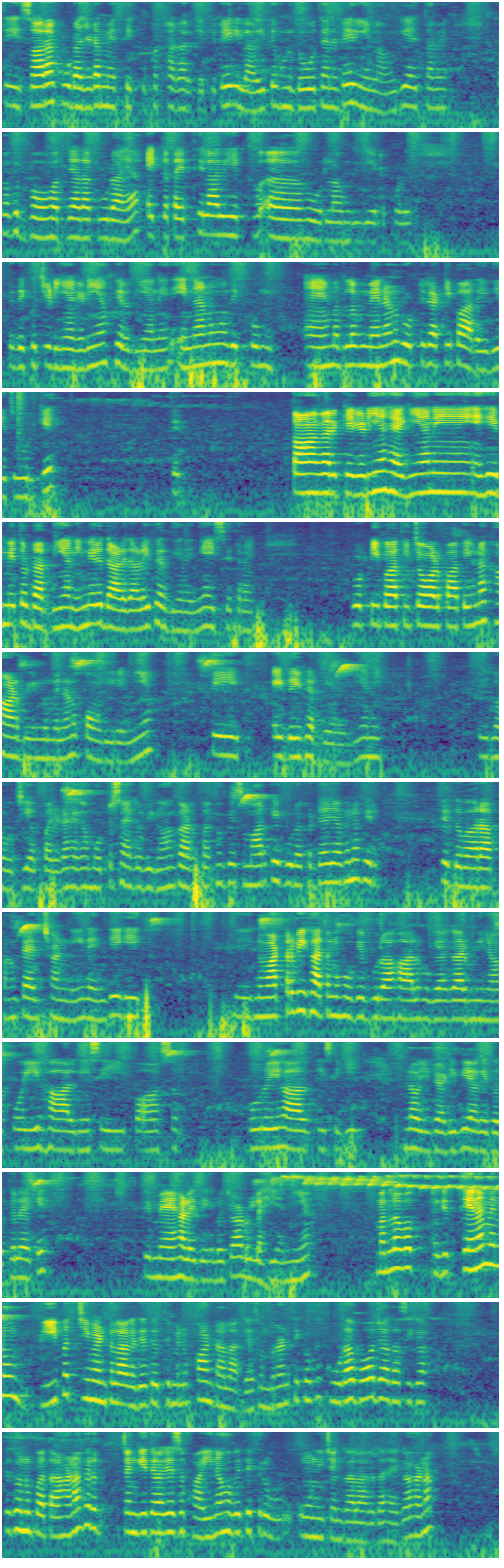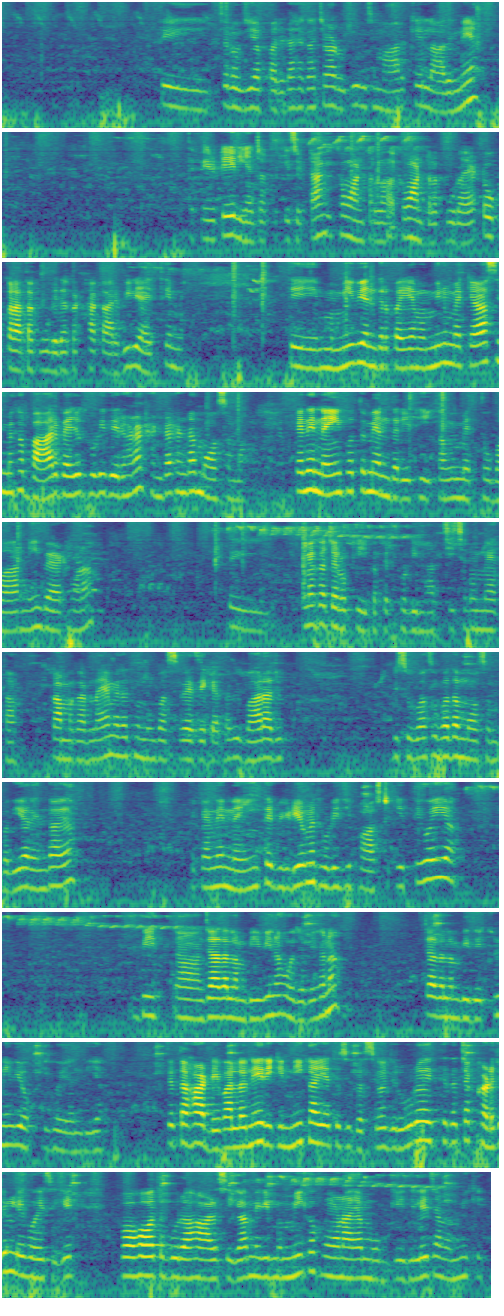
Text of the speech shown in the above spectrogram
ਤੇ ਸਾਰਾ ਕੂੜਾ ਜਿਹੜਾ ਮੈਂ ਤੇ ਇਕੱਠਾ ਕਰਕੇ ਤੇ ਢੇਰੀ ਲਾ ਲਈ ਤੇ ਹੁਣ ਦੋ ਤਿੰਨ ਢੇਰੀਆਂ ਲਾਉਂਗੀ ਅੱਜ ਤਾਂ ਮੈਂ, ਕਿਉਂਕਿ ਬਹੁਤ ਜ਼ਿਆਦਾ ਕੂੜਾ ਆ। ਇੱਕ ਤਾਂ ਇੱਥੇ ਲਾ ਲਈ, ਇੱਕ ਹੋਰ ਲਾਉਂਗੀ ਗੇਟ ਕੋਲੇ। ਤੇ ਦੇਖੋ ਚਿੜੀਆਂ ਜਿਹੜੀਆਂ ਫਿਰਦੀਆਂ ਨੇ, ਇਹਨਾਂ ਨੂੰ ਦੇਖੋ, ਐ ਮਤਲਬ ਮੈਂ ਇਹਨਾਂ ਨੂੰ ਰੋਟੀ ਰਾਟੀ ਪਾ ਦਈਦੀ ਹੈ ਚੂਰ ਕੇ। ਤੇ ਤਾਂ ਕਰਕੇ ਜਿਹੜੀਆਂ ਹੈਗੀਆਂ ਨੇ, ਇਹ ਮੇਰੇ ਤੋਂ ਡਰਦੀਆਂ ਨਹੀਂ, ਮੇਰੇ ਦਾਲੇ ਦਾਲੇ ਹੀ ਫਿਰਦੀਆਂ ਰਹਿੰਦੀਆਂ ਇਸੇ ਤਰ੍ਹਾਂ ਹੀ। ਰੋਟੀ ਪਾਤੀ, ਚੌਲ ਪਾਤੇ, ਹਨਾ, ਖਾਣ ਪੀਣ ਨੂੰ ਮੈਂ ਇਹਨਾਂ ਨੂੰ ਪਾਉਂਦੀ ਰਹਿੰਦੀ ਆ। ਤੇ ਇਦਾਂ ਹੀ ਫਿਰਦੀਆਂ ਰਹਿੰਦੀਆਂ ਨੇ। ਤੇ ਲਓ ਜੀ, ਆਪਾਂ ਜਿਹੜਾ ਹੈਗਾ ਮੋਟਰਸਾਈਕਲ ਵੀ ਗਾਂਹ ਕਰਤਾ, ਕਿਉਂਕਿ ਸਮਾਰ ਕੇ ਕੂੜਾ ਕੱਢਿਆ ਜਾਵੇ ਨਾ ਫਿਰ ਫਿਰ ਦੁਬਾਰਾ ਆਪਾਂ ਨੂੰ ਟੈਨਸ਼ਨ ਨਹੀਂ ਰਹਿੰਦੀ ਗੀ। ਤੇ ਇਨਵਰਟਰ ਵੀ ਖਤਮ ਹੋ ਗਏ, ਬੁਰਾ ਹਾਲ ਹੋ ਗਿਆ, ਗਰਮੀ ਨਾਲ ਕੋਈ ਹਾਲ ਨਹੀਂ ਸੀ ਪਾਸ ਬੁਰੀ ਹਾਲਤ ਹੀ ਸੀਗੀ। ਲਓ ਜੀ, ਡੈਡੀ ਵੀ ਆ ਗਏ ਦੁੱਧ ਲੈ ਕੇ, ਤੇ ਮੈਂ ਹਲੇ ਦੇਖ ਲਓ, ਝਾੜੂ ਲਾਈ ਜਾਂਦੀ ਆ ਮਤਲਬ ਜਿੱਥੇ ਨਾ ਮੈਨੂੰ 20 25 ਮਿੰਟ ਲੱਗਦੇ ਆ, ਤੇ ਉੱਥੇ ਮੈਨੂੰ ਘੰਟਾ ਲੱਗ ਗਿਆ ਸੁੰਬਰਨ ਤੇ, ਕਿਉਂਕਿ ਕੂੜਾ ਬਹੁਤ ਜ਼ਿਆਦਾ ਸੀਗਾ। ਤੇ ਤੁਹਾਨੂੰ ਪਤਾ ਹਨਾ, ਫਿਰ ਚੰਗੀ ਤਰ੍ਹਾਂ ਜੇ ਸਫ਼ਾਈ ਨਾ ਹੋਵੇ, ਤੇ ਫਿਰ ਉਹ ਨਹੀਂ ਚੰਗਾ ਲੱਗਦਾ ਹੈਗਾ, ਹਨਾ? ਤੇ ਚਲੋ ਜੀ ਆਪਾਂ ਜਿਹੜਾ ਹੈਗਾ ਝਾੜੂ ਝੂੜੂ ਸਮਾਰ ਕੇ ਲਾ ਦਿੰਨੇ ਆ। ਤੇ ਫਿਰ ਢੇਰੀਆਂ ਚੱਕ ਕੇ ਸਿੱਟਾਂਗੇ ਕੁਆਂਟਲ ਕਵਾਂਟਲ ਕੂੜਾ ਆ, ਟੋਕਰਾ ਤਾਂ ਕੂੜੇ ਦਾ ਇਕੱਠਾ ਕਰ ਵੀ ਲਿਆ ਇੱਥੇ ਮੈਂ। ਤੇ ਮੰਮੀ ਵੀ ਅੰਦਰ ਪਈ ਆ। ਮੰਮੀ ਨੂੰ ਮੈਂ ਕਿਹਾ ਸੀ, ਮੈਂ ਕਿਹਾ ਬਾਹਰ ਬਹਿ ਜਾਓ ਥੋੜੀ ਦੇਰ, ਹਨਾ, ਠੰਡਾ ਠੰਡਾ ਮੌਸਮ ਆ। ਕਹਿੰਦੇ ਨਹੀਂ ਪੁੱਤ, ਮੈਂ ਅੰਦਰ ਹੀ ਠੀਕ ਆ, ਵੀ ਮੇਰੇ ਤੋਂ ਬਾਹਰ ਨਹੀਂ ਬੈਠ ਹੋਣਾ। ਤੇ ਮੈਂ ਕਿਹਾ ਚਲੋ ਠੀਕ ਆ, ਫਿਰ ਤੁਹਾਡੀ ਮਰਜ਼ੀ, ਚਲੋ ਮੈਂ ਤਾਂ ਕੰਮ ਕਰਨਾ ਹੈ ਮੈਂ ਤਾਂ ਤੁਹਾਨੂੰ ਬਸ ਵੈਸੇ ਕਹਤਾ ਵੀ ਬਾਹਰ ਆ ਜਾਓ। ਵੀ ਸਵੇਰ ਸਵੇਰ ਦਾ ਮੌਸਮ ਵਧੀਆ ਰਹਿੰਦਾ ਆ। ਤੇ ਕਹਿੰਦੇ ਨਹੀਂ ਤੇ ਵੀਡੀਓ ਮੈਂ ਥੋੜੀ ਜੀ ਫਾਸਟ ਕੀਤੀ ਹੋਈ ਆ। ਵੀ ਜ਼ਿਆਦਾ ਲੰਬੀ ਵੀ ਨਾ ਹੋ ਜਾਵੇ, ਹਨਾ? ਜ਼ਿਆਦਾ ਲੰਬੀ ਦੇਖਣੀ ਵੀ ਔਖੀ ਹੋ ਜਾਂਦੀ ਆ। ਤੇ ਤੁਹਾਡੇ ਵੱਲ ਹਨੇਰੀ ਕਿੰਨੀ ਕਾਈ ਆ, ਤੁਸੀਂ ਦੱਸਿਓ ਜ਼ਰੂਰ। ਇੱਥੇ ਤਾਂ ਝੱਖੜ ਝੁੱਲੇ ਹੋਏ ਸੀਗੇ। ਬਹੁਤ ਬੁਰਾ ਹਾਲ ਸੀਗਾ। ਮੇਰੀ ਮੰਮੀ ਕਾ ਫੋਨ ਆਇਆ, ਮੋਗੇ ਜ਼ਿਲ੍ਹੇ 'ਚ ਮੰਮੀ ਕੇ।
